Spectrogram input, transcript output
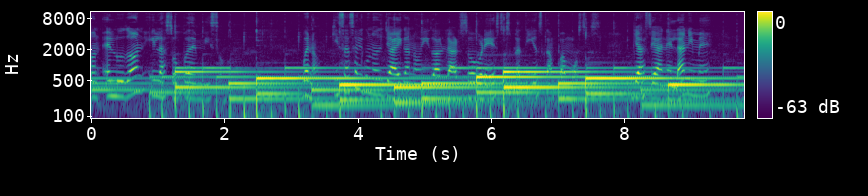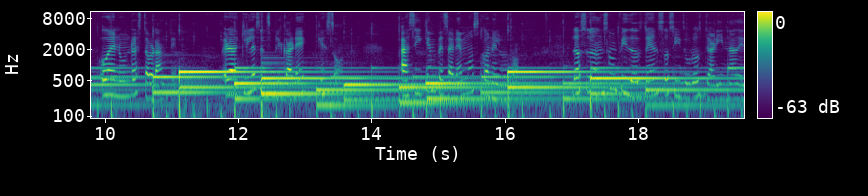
son el udon y la sopa de miso. Bueno, quizás algunos ya hayan oído hablar sobre estos platillos tan famosos, ya sea en el anime o en un restaurante, pero aquí les explicaré qué son. Así que empezaremos con el udon. Los udon son fideos densos y duros de harina de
